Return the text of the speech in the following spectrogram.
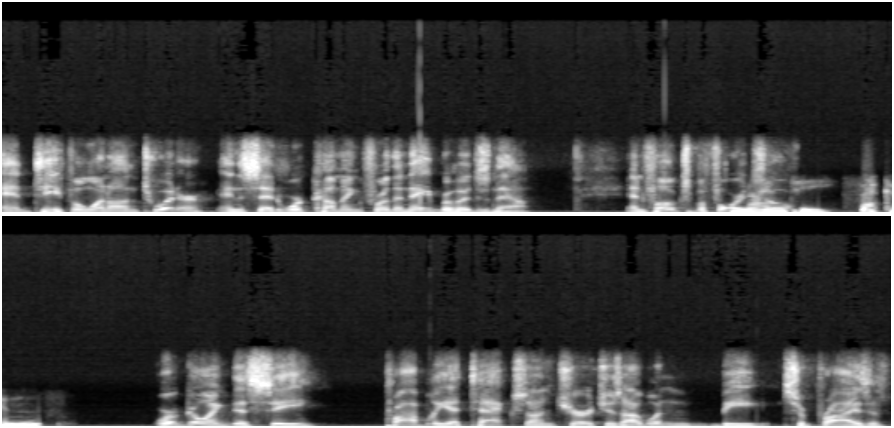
Antifa went on Twitter and said, "We're coming for the neighborhoods now." And folks, before it's 90 over, seconds. we're going to see probably attacks on churches. I wouldn't be surprised if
